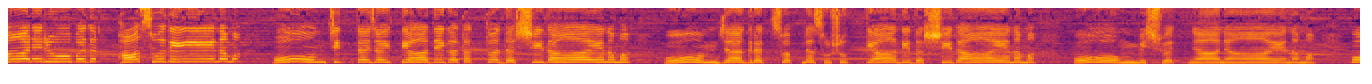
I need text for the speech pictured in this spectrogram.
भानरूपद भास्वदे नमः ॐ चित्तजैत्यादिगतत्त्वदर्शिदाय नमः ॐ जाग्रत्स्वप्नसुषुप्त्यादिदर्शिदाय नमः। ॐ विश्वज्ञानाय नमः। ॐ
